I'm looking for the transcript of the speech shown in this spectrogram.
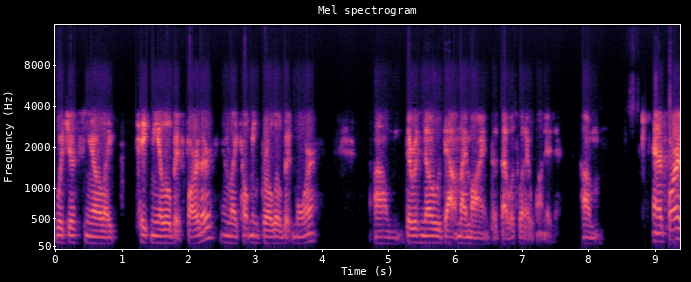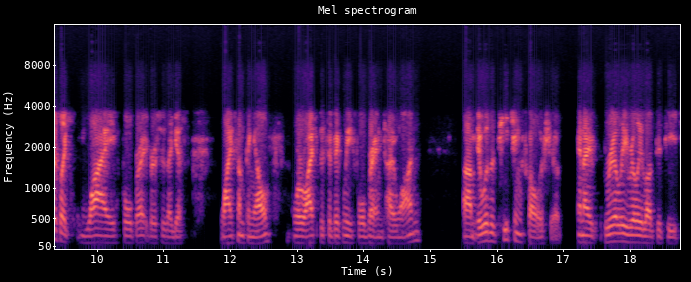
would just, you know, like take me a little bit farther and like help me grow a little bit more. Um, there was no doubt in my mind that that was what I wanted. Um, and as far as like why Fulbright versus, I guess, why something else or why specifically Fulbright in Taiwan, um, it was a teaching scholarship. And I really, really love to teach.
